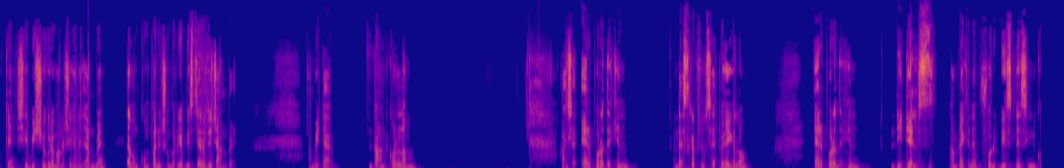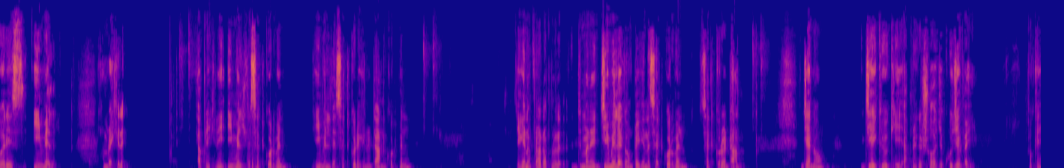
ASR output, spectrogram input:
ওকে সেই বিষয়গুলো মানুষ এখানে জানবে এবং কোম্পানি সম্পর্কে বিস্তারিত জানবে। আমি এটা ডান করলাম। আচ্ছা এরপরে দেখেন ডেসক্রিপশন সেট হয়ে গেল। এরপরে দেখেন ডিটেলস আমরা এখানে ফর বিজনেস ইনকোয়ারিজ ইমেল আমরা এখানে, আপনি এখানে ইমেলটা সেট করবেন। ইমেলটা সেট করে এখানে ডান করবেন। এখানে আপনার আপনার মানে জিমেল অ্যাকাউন্টটা এখানে সেট করবেন। সেট করে ডান যেন যে কেউ কি আপনাকে সহজে খুঁজে পাই ওকে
